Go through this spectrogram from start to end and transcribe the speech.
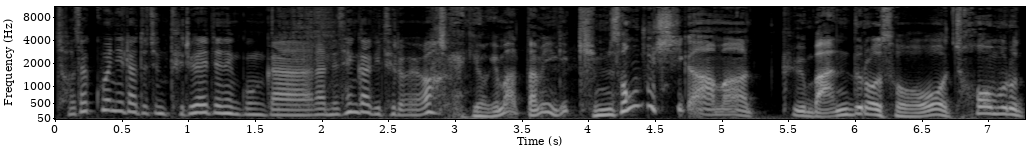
저작권이라도 좀 드려야 되는 건가라는 생각이 들어요. 제 기억이 맞다면 이게 김성주 씨가 아마 그 만들어서 처음으로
